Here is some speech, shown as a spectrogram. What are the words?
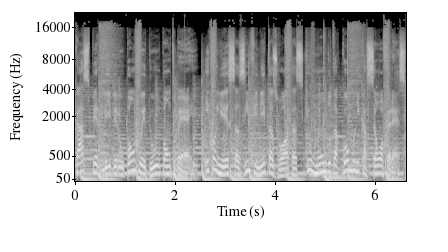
casperlibero.edu.br e conheça as infinitas rotas que o mundo da comunicação oferece.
